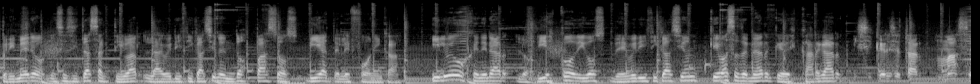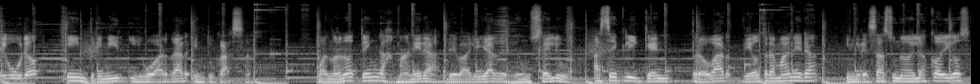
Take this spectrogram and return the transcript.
Primero necesitas activar la verificación en dos pasos vía telefónica y luego generar los 10 códigos de verificación que vas a tener que descargar y si quieres estar más seguro, imprimir y guardar en tu casa. Cuando no tengas manera de validar desde un celu, hace clic en probar de otra manera, ingresas uno de los códigos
